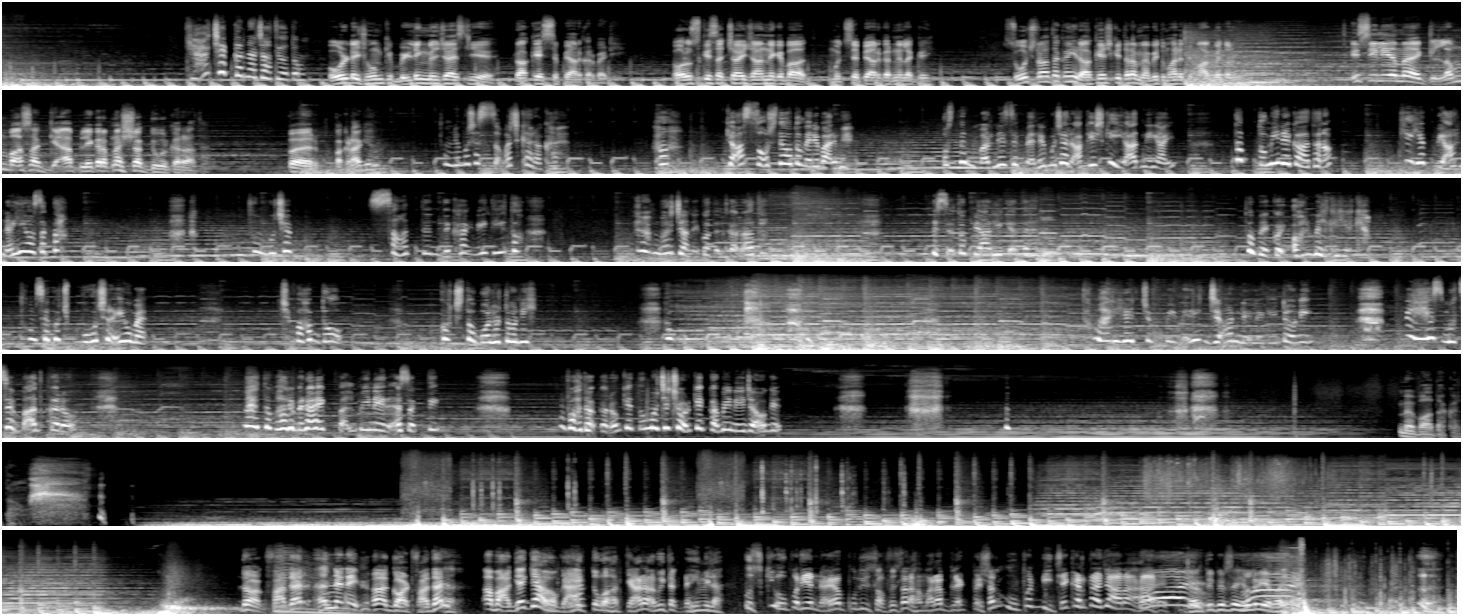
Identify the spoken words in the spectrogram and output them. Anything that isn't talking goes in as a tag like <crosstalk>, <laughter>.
क्या चेक करना चाहते हो तुम? ओल्ड एज होम की बिल्डिंग मिल जाए इसलिए राकेश से प्यार कर बैठी। और उसकी सच्चाई जानने के बाद मुझसे प्यार करने लग गई। सोच रहा था कहीं राकेश की तरह मैं भी तुम्हारे दिमाग में तो नहीं इसीलिए मैं एक लंबा सा गैप लेकर अपना शक दूर कर रहा था। पर पकड़ा गया तुमने मुझे समझ क्या रखा है। हाँ क्या सोचते हो तुम तो मेरे बारे में? उस दिन मरने से पहले मुझे राकेश की याद नहीं आई। तब तुम ही ने कहा था ना कि ये प्यार नहीं हो सकता। तुम मुझे सात दिन दिखाई नहीं दिए तो मेरा मर जाने को दिल कर रहा था। इसे तो प्यार ही कहते हैं। तुम्हें कोई और मिल गई है क्या? तुमसे कुछ पूछ रही हूँ मैं। जवाब दो। कुछ तो बोलो, टोनी। तुम्हारी ये चुप्पी मेरी जान ले लेगी, टोनी। प्लीज़ मुझसे बात करो। मैं तुम्हारे बिना एक पल भी नहीं रह सकती। वादा करो कि तुम मुझे छोड़ के कभी नहीं जाओगे। मैं वादा करता हूँ। डॉग फादर नहीं नहीं गॉड फादर अब आगे क्या होगा? एक तो वो हत्यारा अभी तक नहीं मिला। उसके ऊपर ये नया पुलिस ऑफिसर हमारा ब्लड प्रेशर ऊपर नीचे करता जा रहा है। धरती फिर से हिल रही है भाई।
